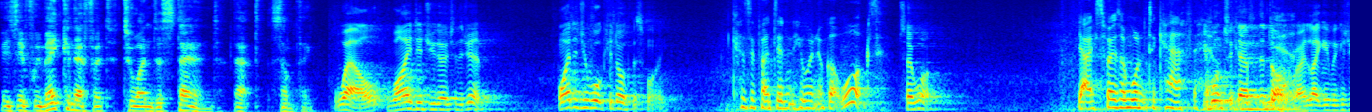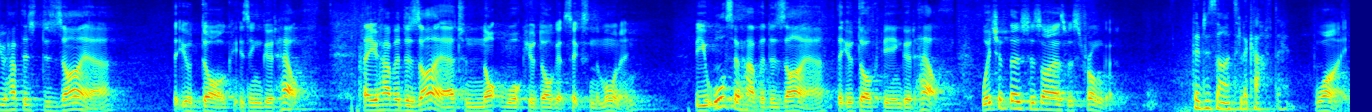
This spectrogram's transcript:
is if we make an effort to understand that something. Well, why did you go to the gym? Why did you walk your dog this morning? Because if I didn't, he wouldn't have got walked. So what? Yeah, I suppose I want to care for him. You want to care for the dog, Yeah. right? Like because you have this desire that your dog is in good health. Now you have a desire to not walk your dog at six in the morning, but you also have a desire that your dog be in good health. Which of those desires was stronger? The desire to look after him. Why?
